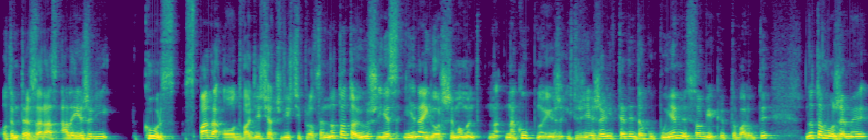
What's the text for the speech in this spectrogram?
O tym też zaraz, ale jeżeli kurs spada o 20-30%, no to to już jest nie najgorszy moment na, na kupno. Jeżeli, jeżeli wtedy dokupujemy sobie kryptowaluty, no to możemy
